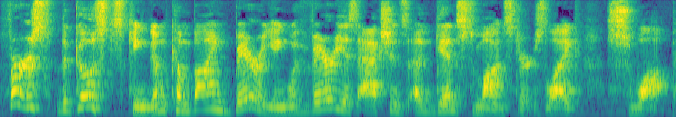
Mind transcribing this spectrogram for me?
First, the Ghosts Kingdom combine burying with various actions against monsters, like swap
